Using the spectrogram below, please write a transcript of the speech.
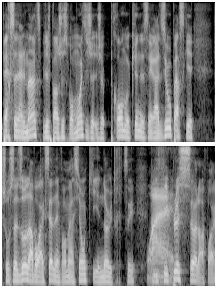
personnellement, puis là, je parle juste pour moi, je, je prône aucune de ces radios parce que je trouve ça dur d'avoir accès à de l'information qui est neutre, tu sais. Puis Ouais. C'est plus ça l'affaire.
